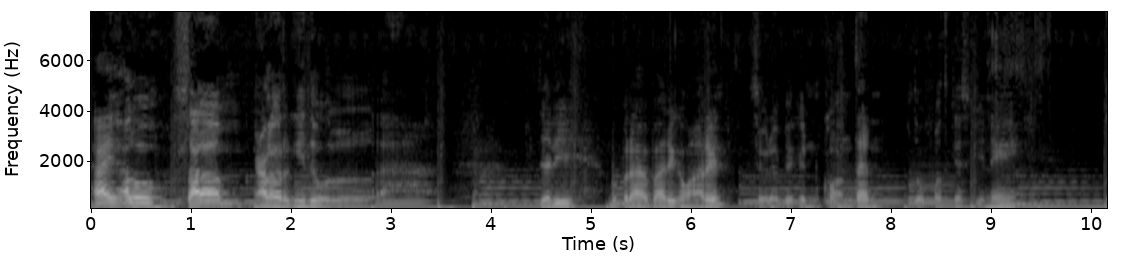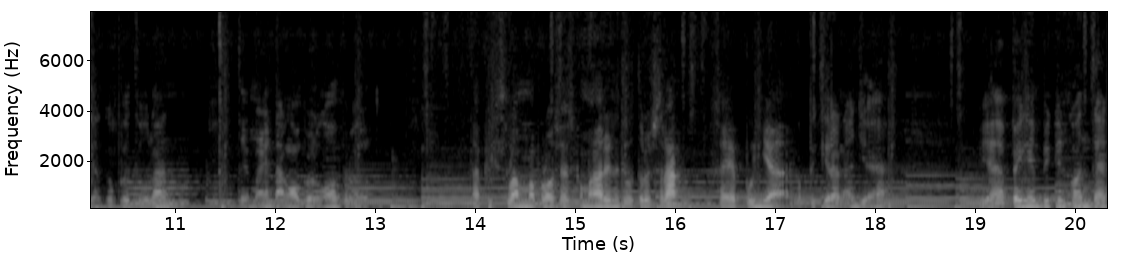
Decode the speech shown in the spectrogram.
Hai, halo, salam ngalor ngidul. Jadi beberapa hari kemarin saya udah bikin konten untuk podcast ini yang kebetulan temanya tak ngobrol-ngobrol. Tapi selama proses kemarin itu terus terang saya punya kepikiran aja. Ya pengen bikin konten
